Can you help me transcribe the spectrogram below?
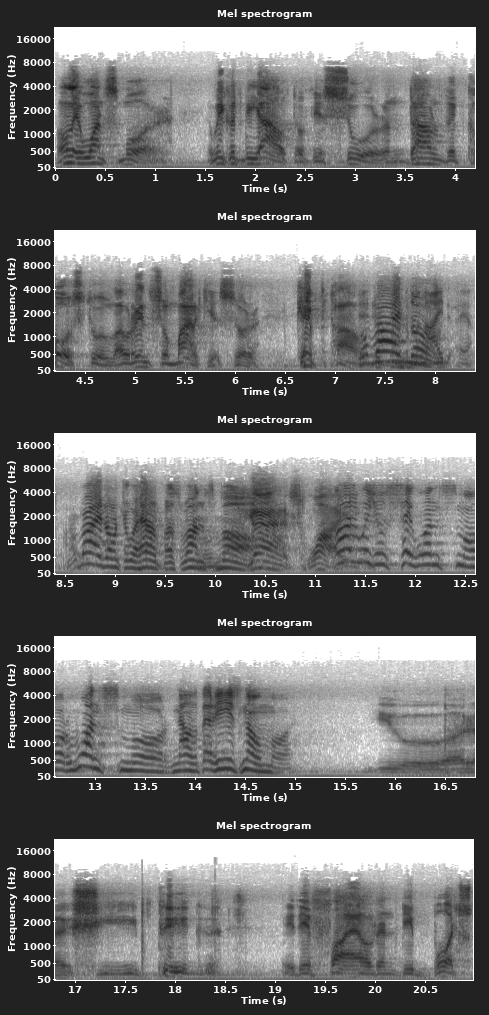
Only once more. We could be out of this sewer and down the coast to Lourenço Marques or Cape Town. Why Mm, don't? Why don't you help us once more? Yes, why? Always you say once more, once more. Now there is no more. You are a she pig. A defiled and debauched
